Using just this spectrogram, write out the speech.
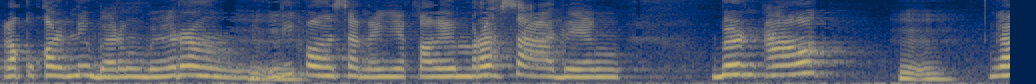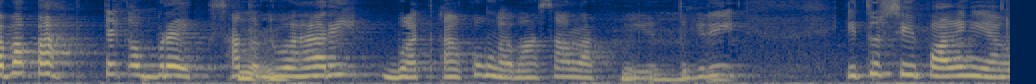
lakukan ini bareng-bareng. Jadi kalau seandainya kalian merasa ada yang burn out, nggak apa-apa, take a break satu dua hari buat aku nggak masalah gitu. Jadi itu sih paling yang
